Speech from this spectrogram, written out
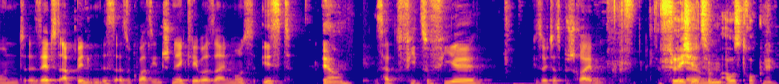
und äh, selbst abbindend ist, also quasi ein Schnellkleber sein muss, ist, Ja. es hat viel zu viel, wie soll ich das beschreiben? Fläche Ähm, zum Austrocknen.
